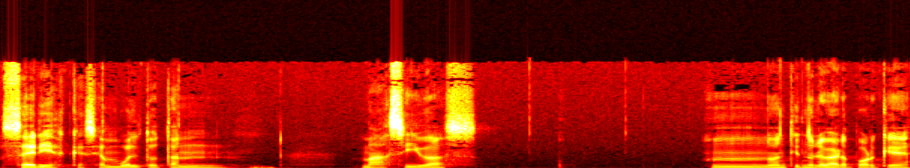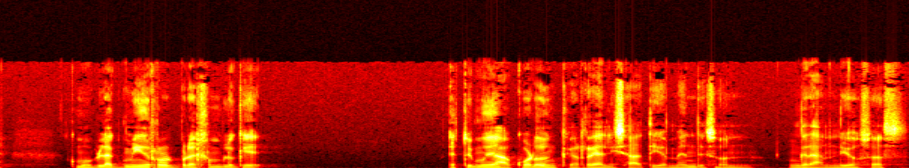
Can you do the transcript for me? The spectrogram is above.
series que se han vuelto tan masivas, mm, no entiendo la verdad por qué, como Black Mirror, por ejemplo, que estoy muy de acuerdo en que realizativamente son grandiosas.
